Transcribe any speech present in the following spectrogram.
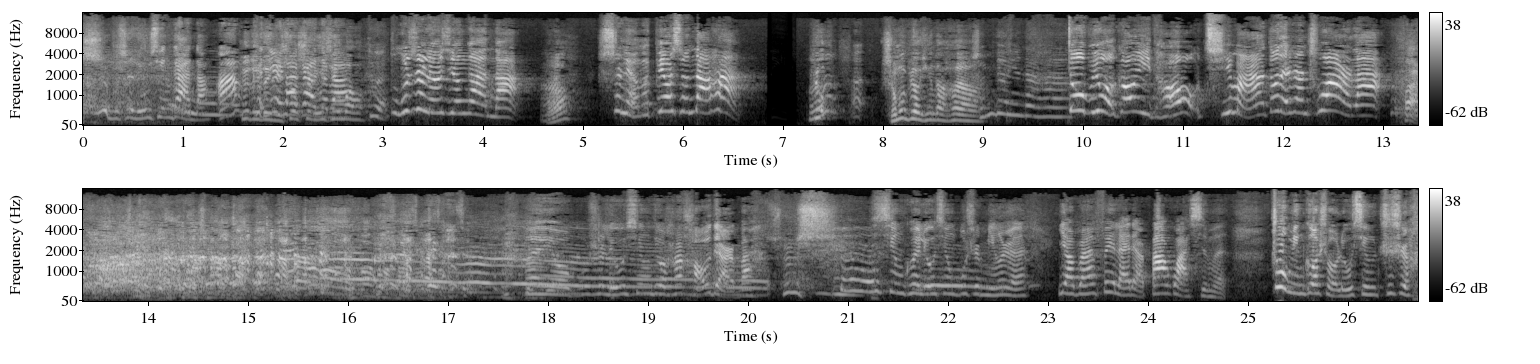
是不是刘星干的啊？对对对，肯定是他你说是干的吧？刘星吗？不是刘星干的，啊？是两个彪形大汉，彪什么彪形大汉啊？什么表现的啊？都比我高一头，起码都得上初二了。嗨，哎呦，不是流星就还好点儿吧？真是。幸亏流星不是名人，要不然非来点八卦新闻。著名歌手刘星指使黑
